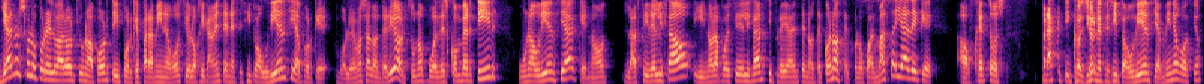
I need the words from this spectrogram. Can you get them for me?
ya no solo por el valor que uno aporte y porque para mi negocio, lógicamente, necesito audiencia, porque volvemos a lo anterior, tú no puedes convertir una audiencia que no la has fidelizado y no la puedes fidelizar si previamente no te conoce. Con lo cual, más allá de que a objetos prácticos yo necesito audiencia en mi negocio,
